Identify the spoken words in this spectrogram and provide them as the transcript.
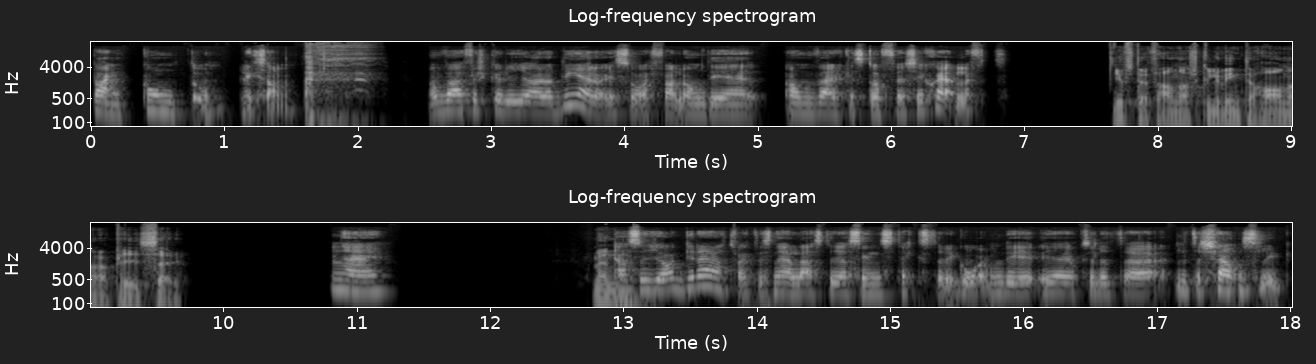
bankkonto. Liksom. och varför ska du göra det då i så fall om, det, om verket står för sig självt? Just det, för annars skulle vi inte ha några priser. Nej, Men alltså jag grät faktiskt när jag läste Yasins texter igår. Men det är jag är också lite, lite känslig.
